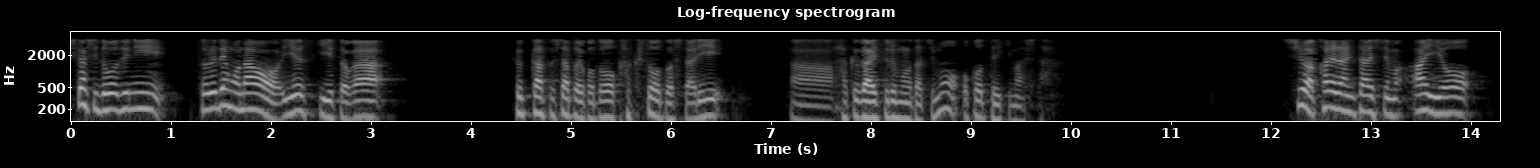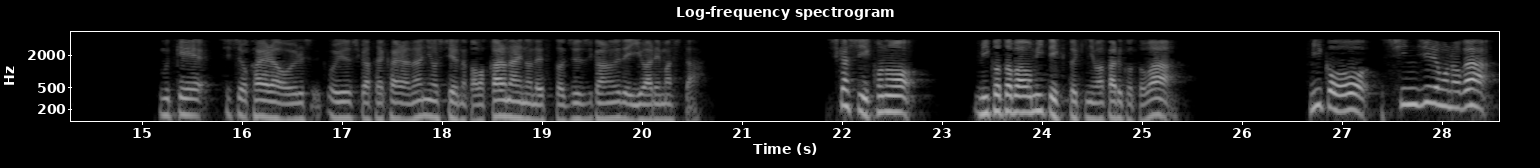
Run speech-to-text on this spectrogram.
しかし同時に、それでもなおイエス・キリストが復活したということを隠そうとしたり、迫害する者たちも起こっていきました。主は彼らに対しても愛を向け、父を彼らをお許しお許しください。彼らは何をしているのかわからないのですと十字架の上で言われました。しかし、この御言葉を見ていくときにわかることは、御子を信じる者が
